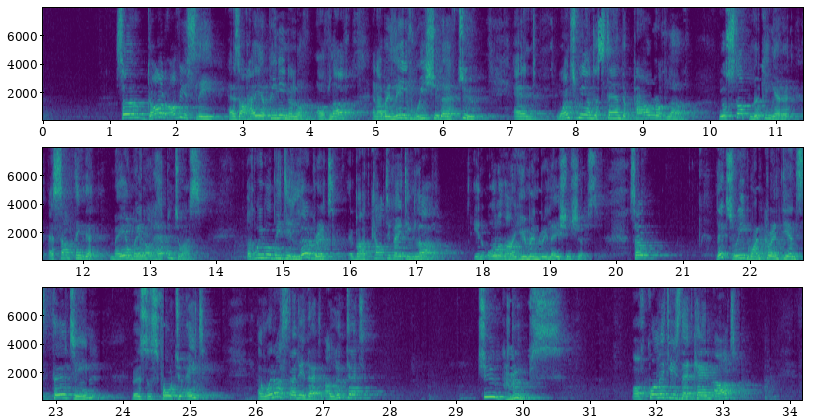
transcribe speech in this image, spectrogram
So God obviously has a high opinion of, of love, and I believe we should have too. And once we understand the power of love, we'll stop looking at it as something that may or may not happen to us. But we will be deliberate about cultivating love in all of our human relationships. So Let's read 1 Corinthians 13, verses 4 to 8. And when I studied that, I looked at two groups of qualities that came out.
